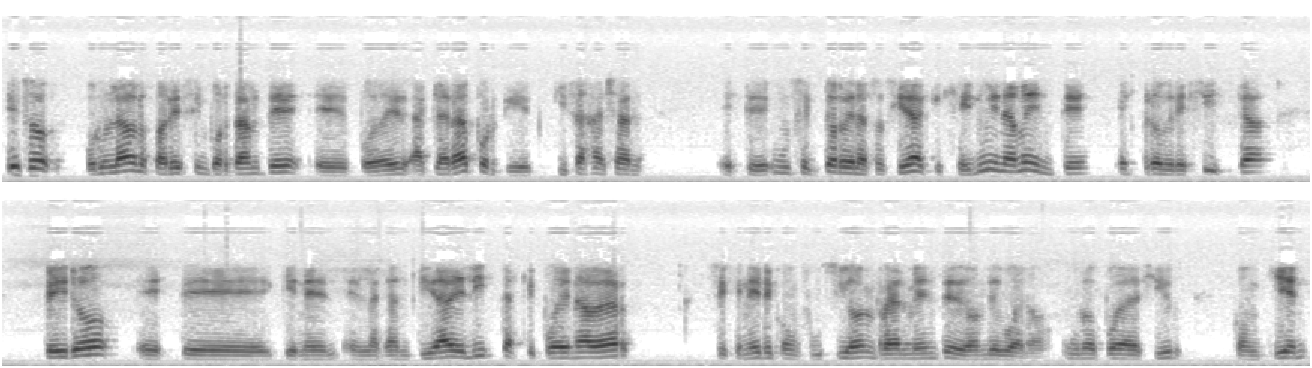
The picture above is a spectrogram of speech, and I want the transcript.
eso por un lado nos parece importante eh, poder aclarar porque quizás hayan este, un sector de la sociedad que genuinamente es progresista, pero este, que en, la cantidad de listas que pueden haber se genere confusión realmente de donde, bueno, uno pueda decir con quién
